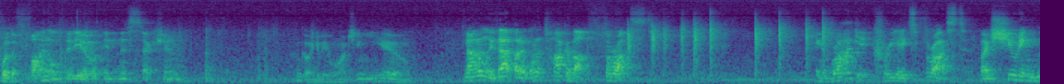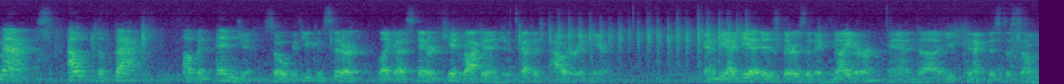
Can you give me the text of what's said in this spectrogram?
for the final video in this section, I'm going to be watching you. Not only that, but I want to talk about thrust. A rocket creates thrust by shooting mass out the back of an engine. So if you consider like a standard kid rocket engine, it's got this powder in here. And the idea is there's an igniter, and uh, you connect this to some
